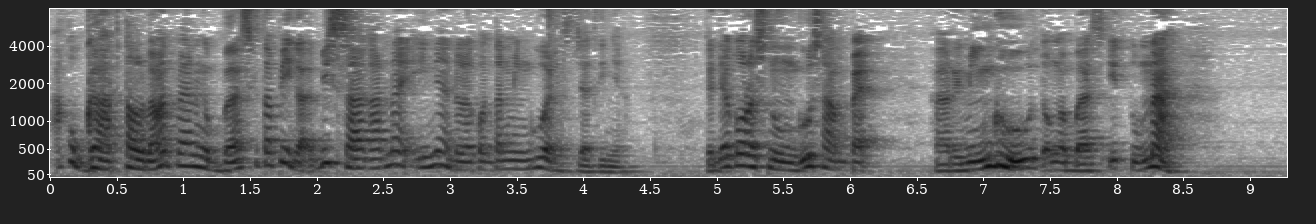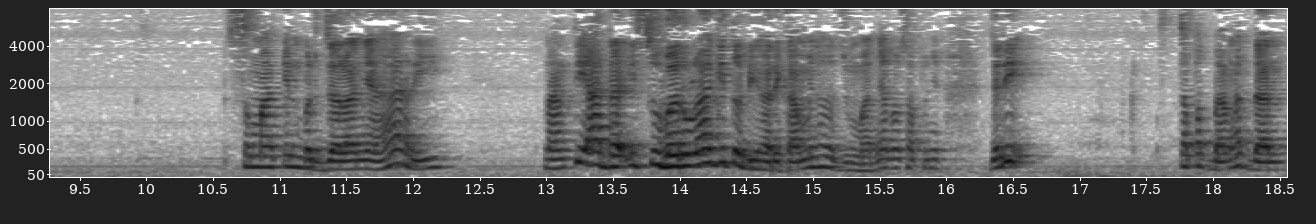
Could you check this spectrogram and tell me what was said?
aku gatal banget pengen ngebahas tapi nggak bisa karena ini adalah konten mingguan sejatinya. Jadi aku harus nunggu sampai hari Minggu untuk ngebahas itu. Nah semakin berjalannya hari nanti ada isu baru lagi tuh di hari Kamis atau Jumatnya atau Sabtunya. Jadi cepet banget dan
